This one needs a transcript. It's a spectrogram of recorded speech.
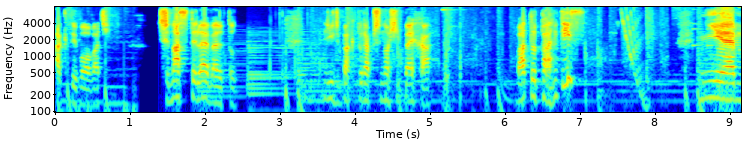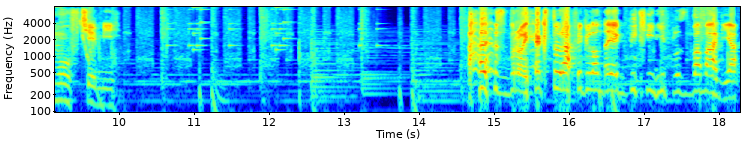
aktywować. 13 level to liczba, która przynosi pecha. Battle Panties? Nie mówcie mi. Ale zbroja, która wygląda jak bikini plus dwa magia.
